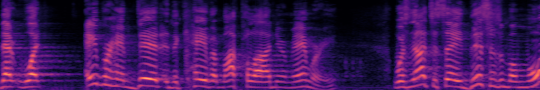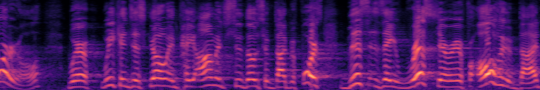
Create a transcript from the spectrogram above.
that what Abraham did in the cave at Machpelah near Mamre was not to say this is a memorial where we can just go and pay homage to those who have died before us. This is a rest area for all who have died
